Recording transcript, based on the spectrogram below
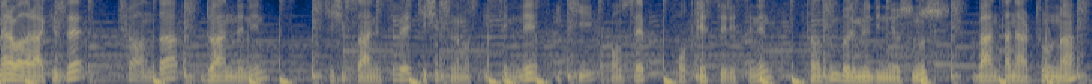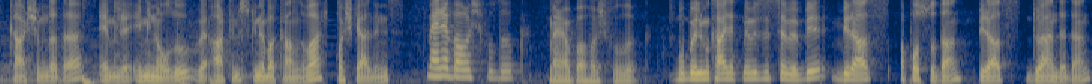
Merhabalar herkese. Şu anda Duende'nin Keşif Sahnesi ve Keşif Sineması isimli iki konsept podcast serisinin tanıtım bölümünü dinliyorsunuz. Ben Taner Turna, karşımda da Emre Eminoğlu ve Artemis Günebakanlı var. Hoş geldiniz. Merhaba, hoş bulduk. Merhaba, hoş bulduk. Bu bölümü kaydetmemizin sebebi biraz Aposto'dan, biraz Duende'den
